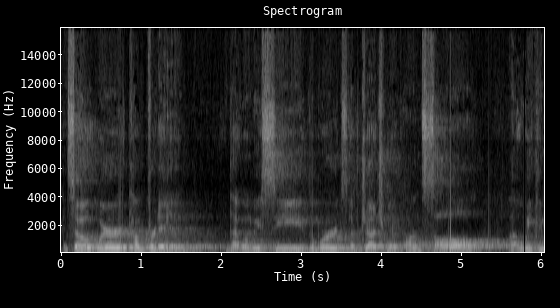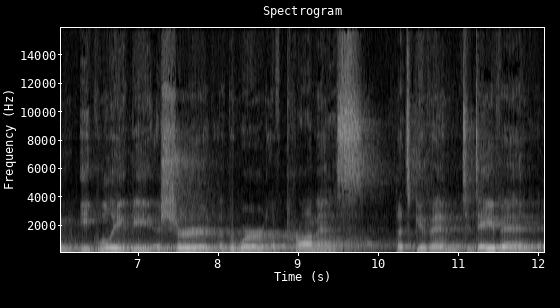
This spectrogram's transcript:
And so we're comforted that when we see the words of judgment on Saul, uh, we can equally be assured of the word of promise that's given to David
